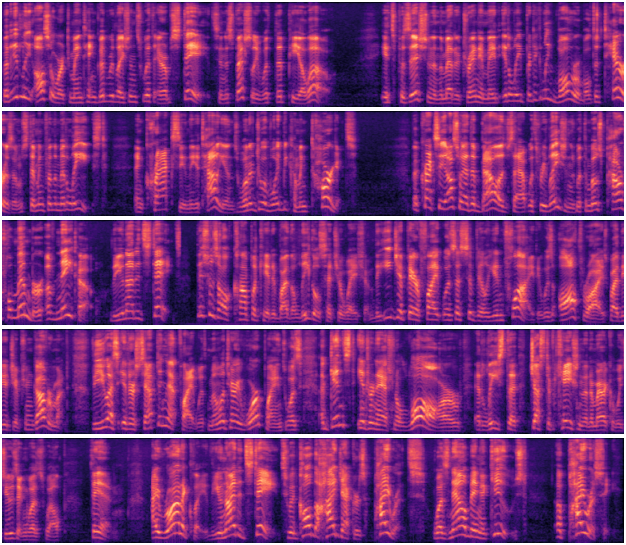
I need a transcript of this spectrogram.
But Italy also worked to maintain good relations with Arab states, and especially with the PLO. Its position in the Mediterranean made Italy particularly vulnerable to terrorism stemming from the Middle East, and Craxi and the Italians wanted to avoid becoming targets. But Craxi also had to balance that with relations with the most powerful member of NATO, the United States. This was all complicated by the legal situation. The Egypt Air flight was a civilian flight. It was authorized by the Egyptian government. The U.S. intercepting that flight with military warplanes was against international law, or at least the justification that America was using was, well, thin. Ironically, the United States, who had called the hijackers pirates, was now being accused of piracy.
